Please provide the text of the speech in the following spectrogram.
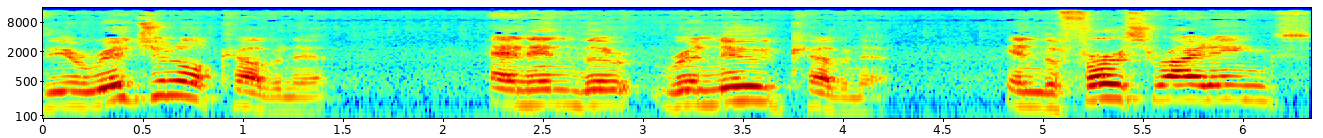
the original covenant and in the renewed covenant, in the first writings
